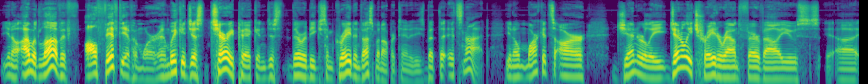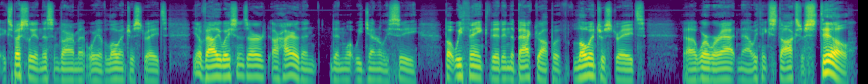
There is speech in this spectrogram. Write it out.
you know, I would love if all 50 of them were, and we could just cherry pick, and just there would be some great investment opportunities. But the, it's not. You know, markets are generally generally trade around fair values, uh, especially in this environment where we have low interest rates. You know, valuations are are higher than than what we generally see. But we think that in the backdrop of low interest rates, uh, where we're at now, we think stocks are still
